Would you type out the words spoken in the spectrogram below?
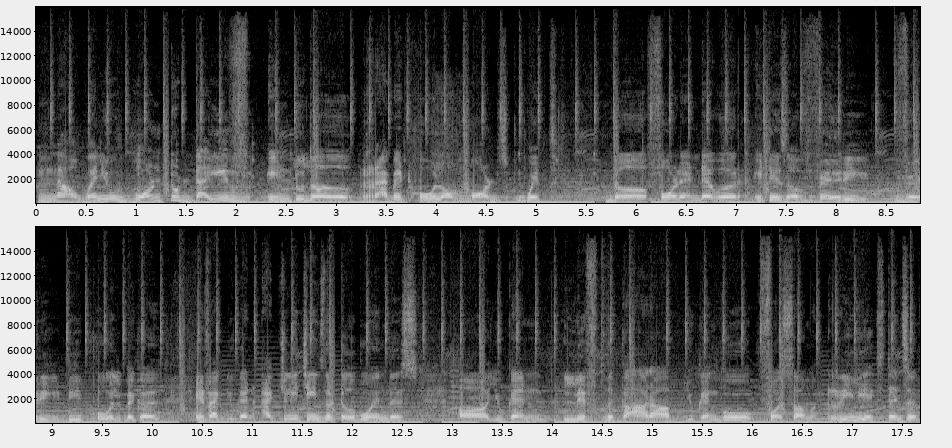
Now, when you want to dive into the rabbit hole of mods with the Ford Endeavour, it is a very, very deep hole because in fact you can actually change the turbo in this. Uh, you can lift the car up, you can go for some really extensive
